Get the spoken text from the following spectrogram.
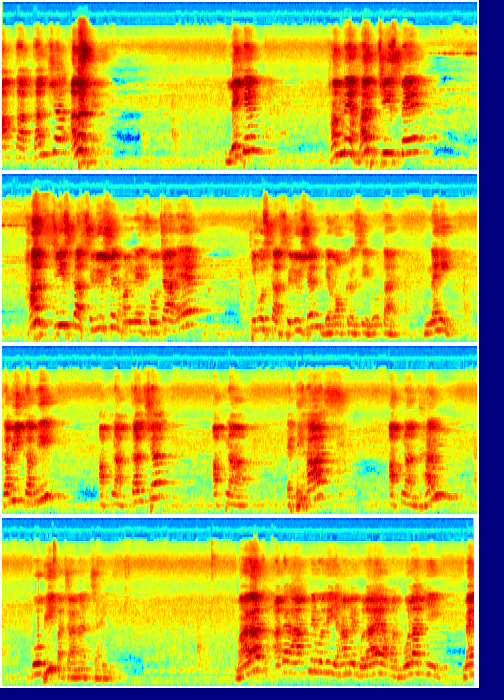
आपका कल्चर अलग है। लेकिन हमने हर चीज़ में हर चीज़ का सोल्यूशन हमने सोचा है कि उसका सोल्यूशन डेमोक्रेसी होता है। नहीं कभी कभी अपना कल्चर अपना इतिहास, अपना धर्म को भी बचाना चाहिए। महाराज, अगर आपने मुझे यहाँ में बुलाया और बोला कि मैं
